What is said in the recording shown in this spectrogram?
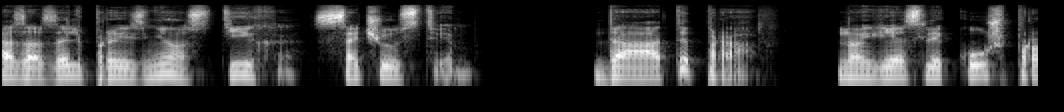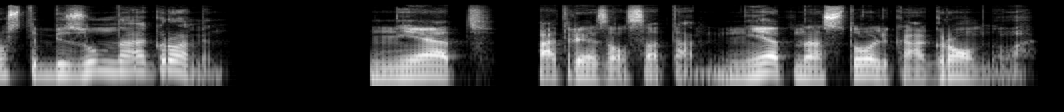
Азазель произнес тихо, с сочувствием. «Да, ты прав. Но если куш просто безумно огромен?» «Нет», — отрезал Сатан, — «нет настолько огромного».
